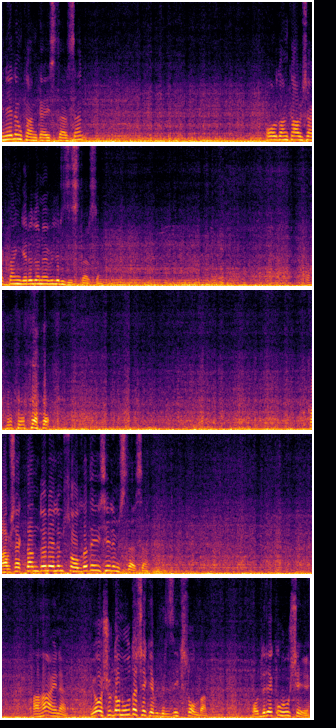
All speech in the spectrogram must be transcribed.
İnelim kanka istersen. Oradan kavşaktan geri dönebiliriz istersen. Kavşaktan dönelim solda değişelim istersen. Aha aynen. Yo şuradan U da çekebiliriz ilk soldan. O direkt U şeyi.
